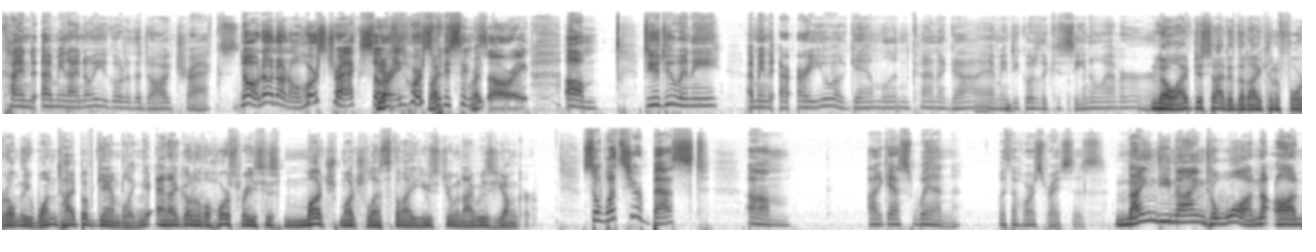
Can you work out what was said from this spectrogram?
kind I mean, I know you go to the dog tracks. No, no, no, no, horse tracks. Sorry, Yes, horse right, racing. right. Sorry. Um, do you do any? I mean, are, are you a gambling kind of guy? I mean, do you go to the casino ever? Or? No, I've decided that I can afford only one type of gambling, and I go to the horse races much, much less than I used to when I was younger. So, what's your best, um, I guess, win with the horse races? 99 to 1 on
